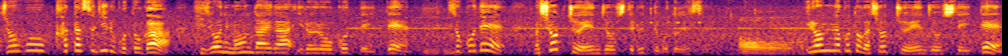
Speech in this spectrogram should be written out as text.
情報硬すぎることが非常に問題がいろいろ起こっていて、うん、そこで、まあ、しょっちゅう炎上してるってことです。いろんなことがしょっちゅう炎上していて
